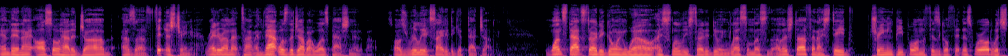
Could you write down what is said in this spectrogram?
and then I also had a job as a fitness trainer right around that time. And that was the job I was passionate about. So I was really excited to get that job. Once that started going well, I slowly started doing less and less of the other stuff. And I stayed training people in the physical fitness world, which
